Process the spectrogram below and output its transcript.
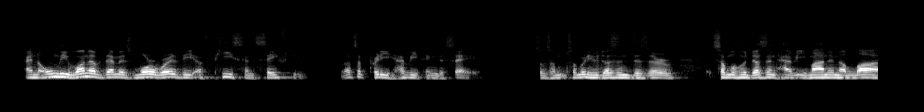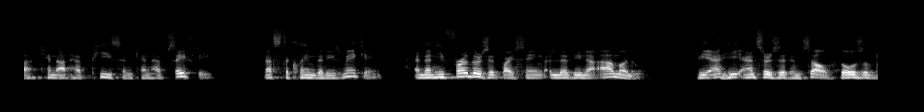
and only one of them is more worthy of peace and safety. So that's a pretty heavy thing to say. So some, somebody who doesn't deserve, someone who doesn't have iman in Allah cannot have peace and can have safety. That's the claim that he's making. And then he furthers it by saying, Alladina amanu. The, he answers it himself. Those of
